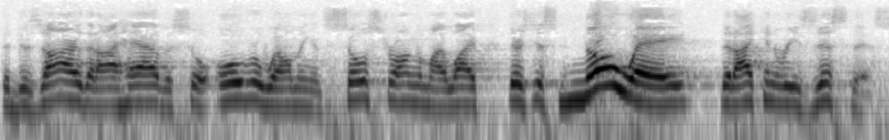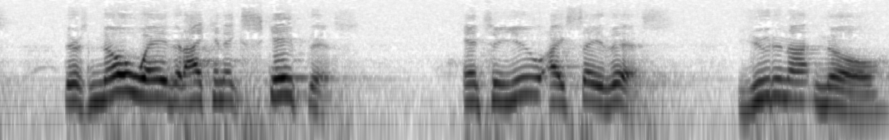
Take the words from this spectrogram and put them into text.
The desire that I have is so overwhelming and so strong in my life, there's just no way that I can resist this. There's no way that I can escape this. And to you, I say this you do not know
